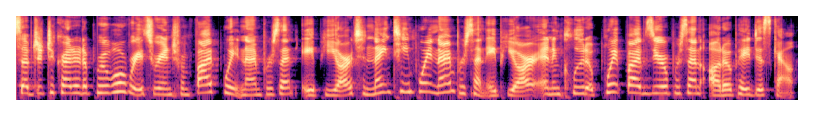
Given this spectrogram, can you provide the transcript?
Subject to credit approval, rates range from 5.9% APR to 19.9% APR and include a 0.50% auto pay discount.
